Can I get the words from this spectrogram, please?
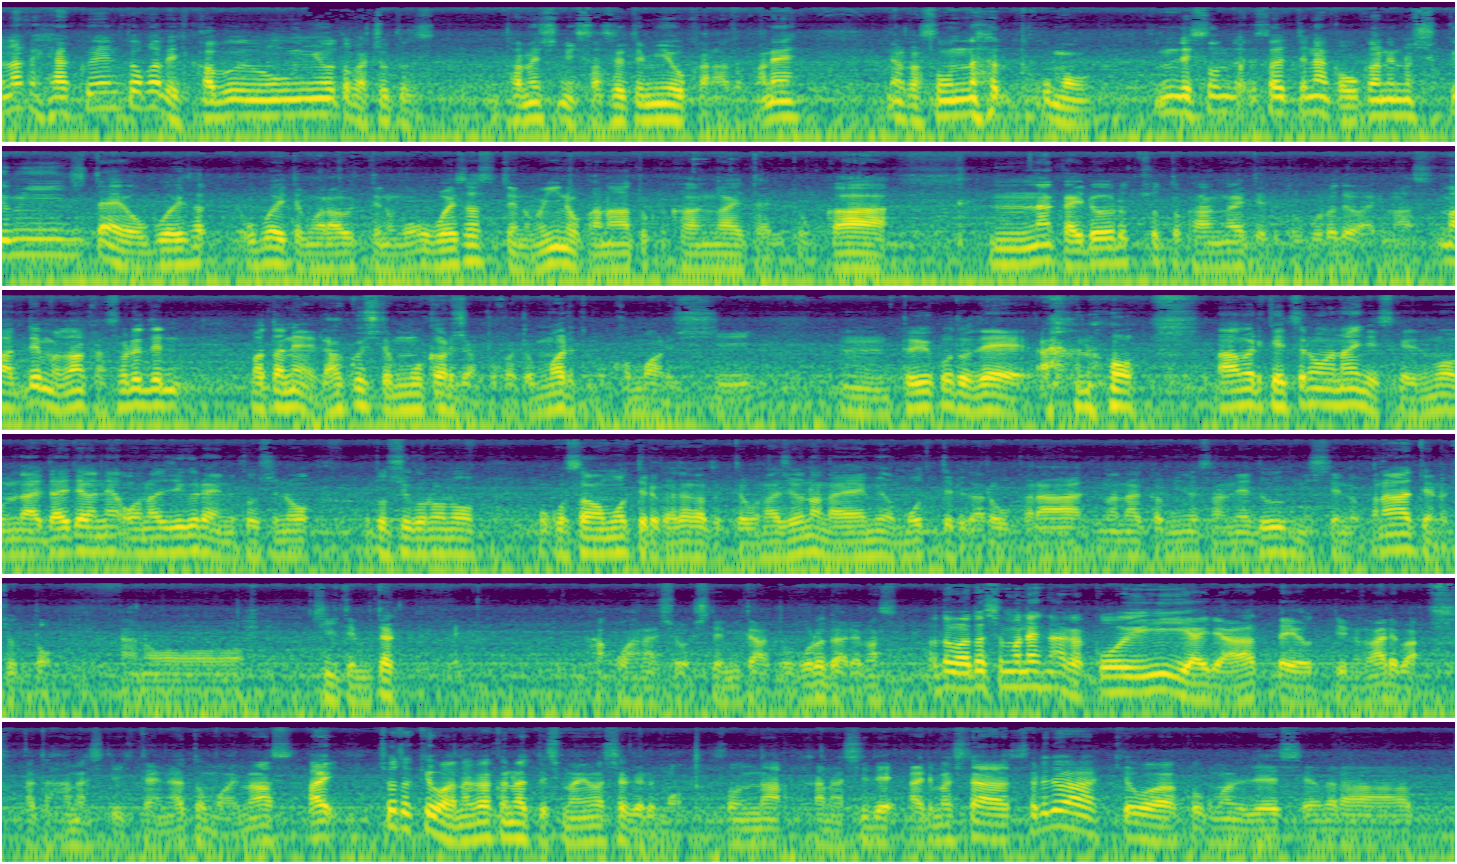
なんか100円とかで株の運用とかちょっと試しにさせてみようかなとかね。なんかそんなとこもんでそんなそうやってなんかお金の仕組み自体を覚えさ覚えてもらうっていうのも覚えさすっていうのもいいのかなとか考えたりとか、うん、なんかいろいろちょっと考えてるところではありますまあでもなんかそれでまたね楽して儲かるじゃんとかって思われても困るしうん、ということで、あの、あまり結論はないんですけれども、大体はね、同じぐらいの年の、お年頃のお子さんを持ってる方々って同じような悩みを持ってるだろうから、まあ、なんか皆さんね、どういうふうにしてるのかなっていうのをちょっと、あの、聞いてみたくて、お話をしてみたところであります。あと私もね、なんかこういういいアイデアあったよっていうのがあれば、また話していきたいなと思います。はい。ちょっと今日は長くなってしまいましたけども、そんな話でありました。それでは今日はここまでです。さよなら。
